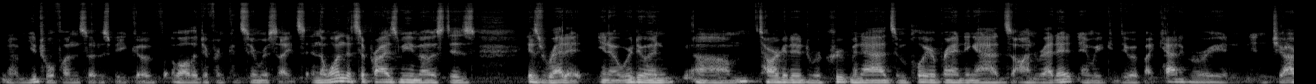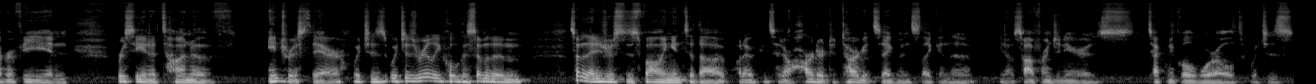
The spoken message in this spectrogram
you know, mutual fund so to speak of, of all the different consumer sites. And the one that surprised me most is is reddit. You know we're doing um, targeted recruitment ads employer branding ads on reddit and we can do it by category and, and geography and we're seeing a ton of interest there which is which is really cool because some of them some of that interest is falling into the what I would consider harder to target segments, like in the you know software engineers, technical world, which is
